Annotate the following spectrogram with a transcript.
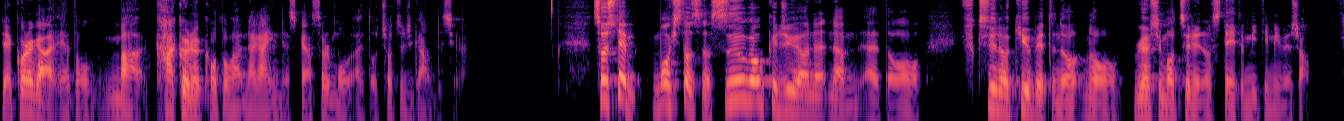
で、これが、えっと、まあ、書くことは長いんですが、それも、えっと、ちょっと時間ですよ。そしてもう一つのすごく重要な、えっと、複数のキュービットのの量子もつれの state を見てみましょう。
